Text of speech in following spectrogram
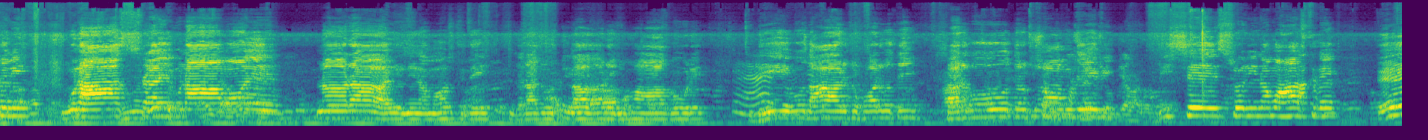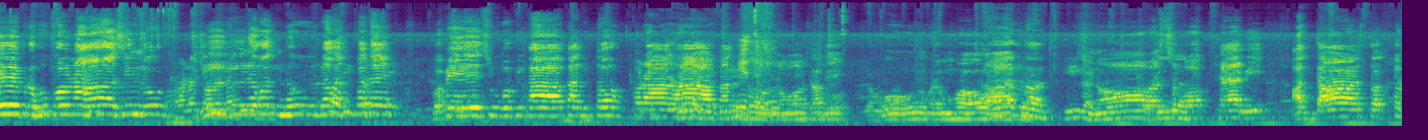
সনাতনী গুণাশ্রয় গুণাময়ে নারায়ণী নমস্তে রাজোত্তারে মহাগৌরে দেবদার্য পর্বতে সর্বত্র দেবী বিশ্বেশ্বরী নমস্তে হে প্রভু করুণা সিন্ধু দীনবন্ধু জগৎপতে গোপেশু গোপিকা কান্ত রাধা কান্ত নমস্তে ওম ব্রহ্ম কৃষ্ণবৎসবক্ষামি অদ্যাস্তত্র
